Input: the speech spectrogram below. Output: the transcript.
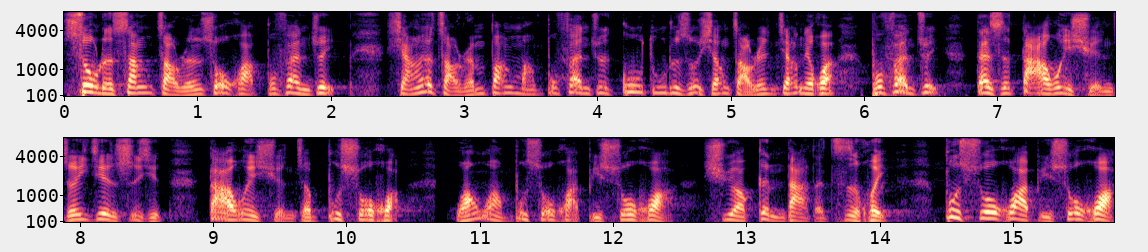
受了伤找人说话不犯罪。想要找人帮忙不犯罪。孤独的时候想找人讲讲话不犯罪。但是大卫选择一件事情，大卫选择不说话。往往不说话比说话需要更大的智慧。不说话比说话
